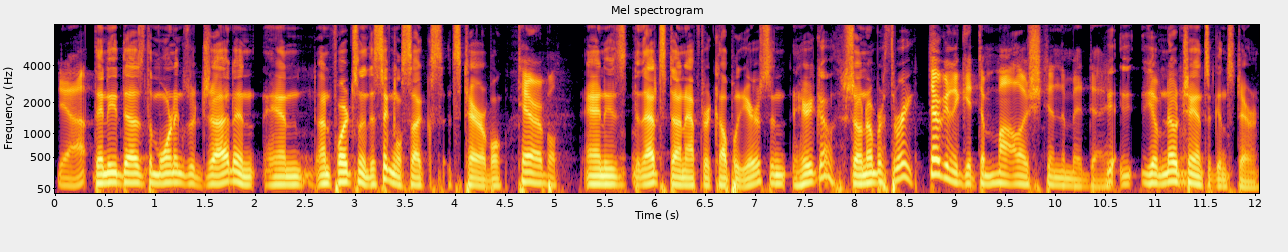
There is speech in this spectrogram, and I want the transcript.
Yeah. Then he does the mornings with Judd, and and unfortunately, the signal sucks. It's terrible, Terrible. and he's that's done after a couple years. And here you go, show number three. They're gonna get demolished in the midday. You, you have no chance against Darren.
